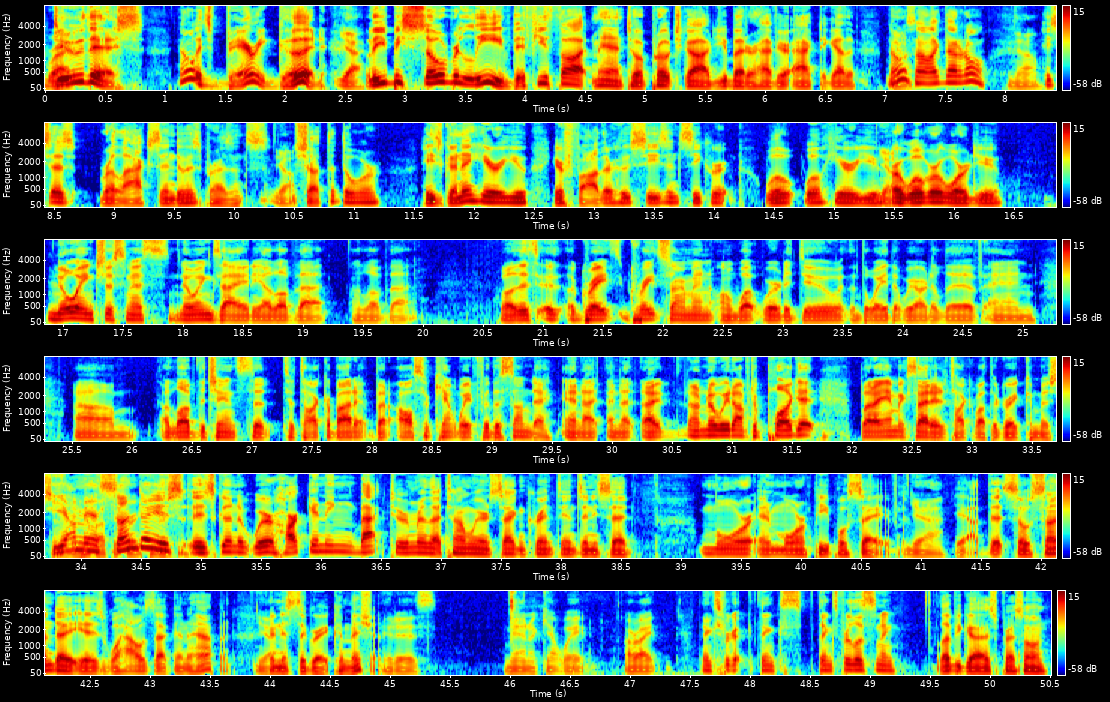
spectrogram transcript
do this." No, it's very good. Yeah. You'd be so relieved if you thought, "Man, to approach God, you better have your act together." No, Yeah. it's not like that at all. No. He says, relax into his presence. Yeah. Shut the door. He's going to hear you. Your father who sees in secret will will hear you Yeah. or will reward you. no anxiousness, no anxiety. I love that. I love that. Well, this is a great, great sermon on what we're to do, the way that we are to live, and um, I love the chance to to talk about it. But also can't wait for the Sunday. And I and I, I don't know we don't have to plug it, but I am excited to talk about the Great Commission. Yeah, man. about the Great Sunday is is going to. We're hearkening back to remember that time we were in Second Corinthians, and he said, more and more people saved. yeah, Yeah. That, so Sunday is well. How is that going to happen? Yeah. And it's the Great Commission. it is. Man, I can't wait. All right, thanks for thanks thanks for listening. Love you guys. Press on.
